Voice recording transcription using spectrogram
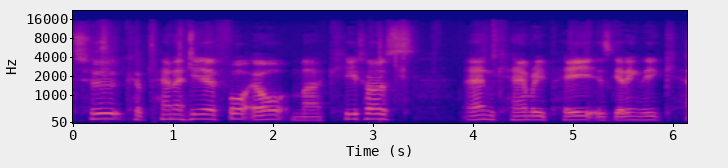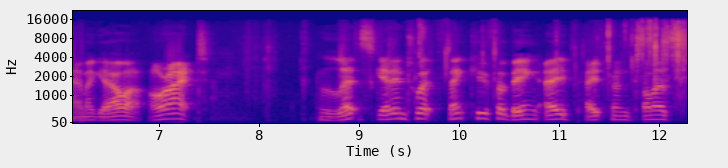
Two Capenna here for El Marquitos. And Camry P is getting the Kamigawa. Alright. Let's get into it. Thank you for being a patron, Thomas.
